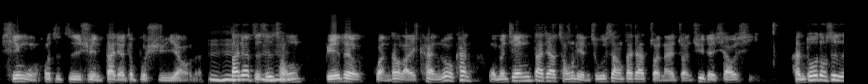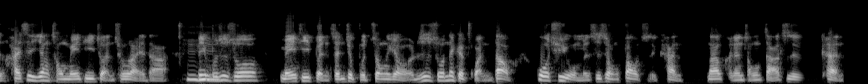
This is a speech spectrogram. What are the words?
新闻或是资讯大家都不需要了。Uh huh. 大家只是从别的管道来看，如果看我们今天大家从脸书上大家转来转去的消息。很多都是还是一样从媒体转出来的啊，并不是说媒体本身就不重要，而是说那个管道，过去我们是从报纸看，那可能从杂志看，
